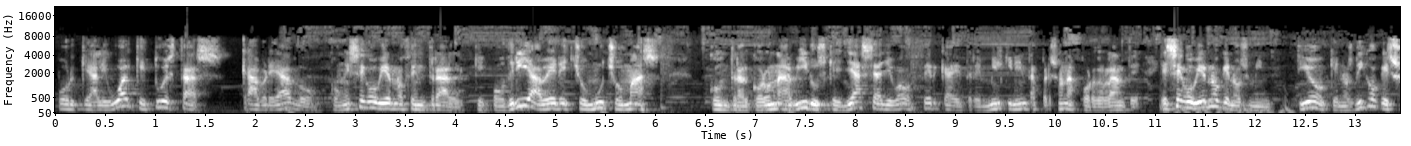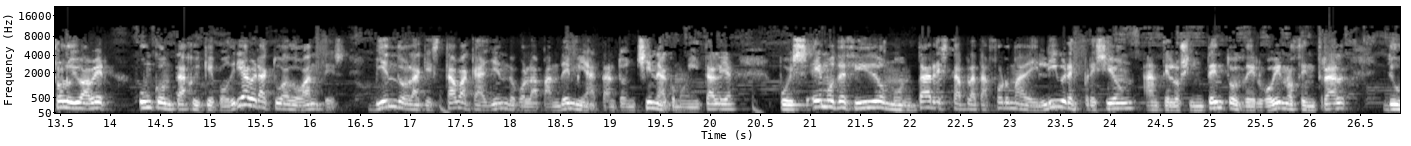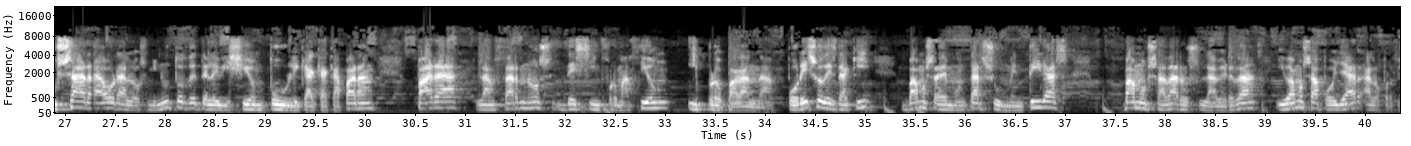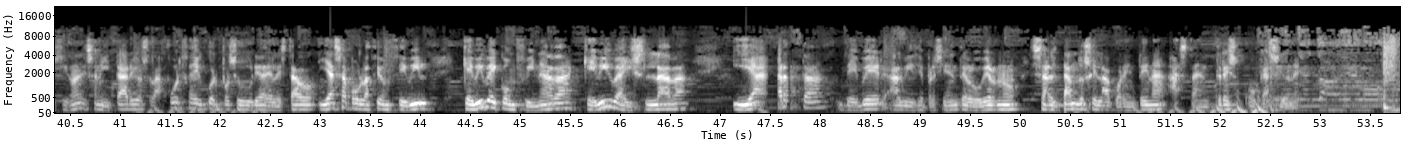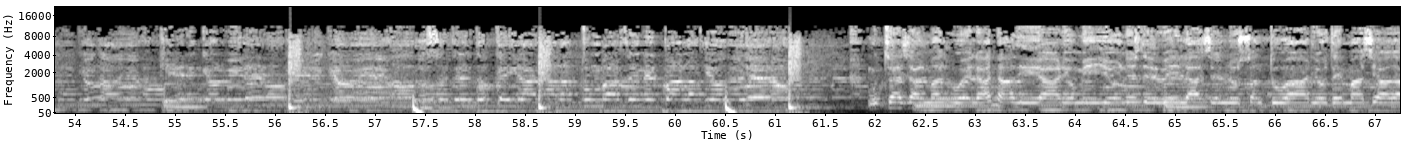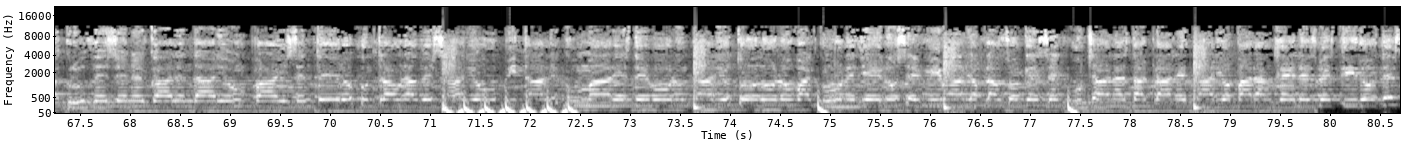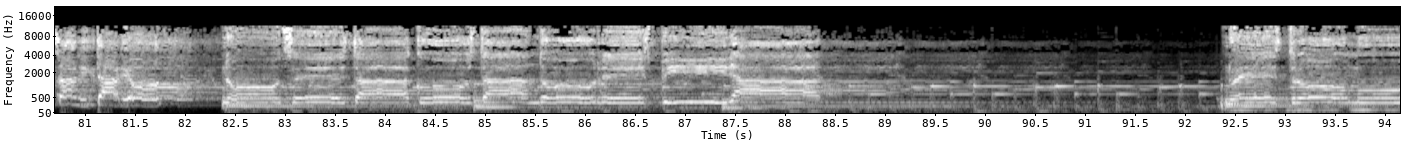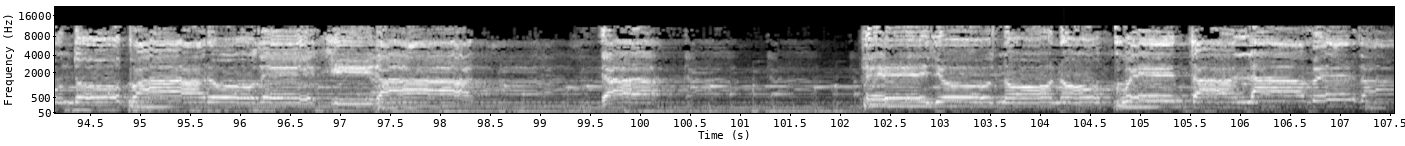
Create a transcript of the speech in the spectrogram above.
porque al igual que tú estás cabreado con ese gobierno central que podría haber hecho mucho más contra el coronavirus que ya se ha llevado cerca de 3.500 personas por delante, ese gobierno que nos mintió, que nos dijo que solo iba a haber un contagio y que podría haber actuado antes, viendo la que estaba cayendo con la pandemia tanto en China como en Italia, pues hemos decidido montar esta plataforma de libre expresión ante los intentos del gobierno central de usar ahora los minutos de televisión pública que acaparan para lanzarnos desinformación y propaganda. Por eso desde aquí vamos a desmontar sus mentiras, vamos a daros la verdad y vamos a apoyar a los profesionales sanitarios, a la fuerza y cuerpo de seguridad del Estado y a esa población civil que vive confinada, que vive aislada y harta de ver al vicepresidente del gobierno saltándose la cuarentena hasta en tres ocasiones. Muchas almas vuelan a diario, millones de velas en los santuarios, demasiadas cruces en el calendario, un país entero contra un adversario, hospitales con mares de voluntarios, todos los balcones llenos en mi barrio, aplausos que se escuchan hasta el planetario para ángeles vestidos de sanitarios. Nos está costando respirar. Nuestro mundo paró de girar. Ellos no nos cuentan la verdad.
